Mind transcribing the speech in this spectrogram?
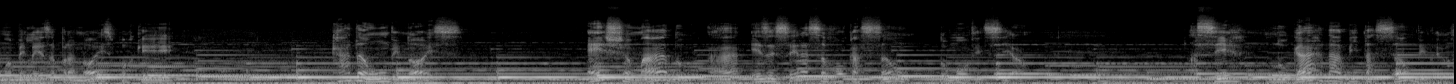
uma beleza para nós, porque cada um de nós é chamado a exercer essa vocação do Monte de Sião, a ser lugar da habitação de Deus.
